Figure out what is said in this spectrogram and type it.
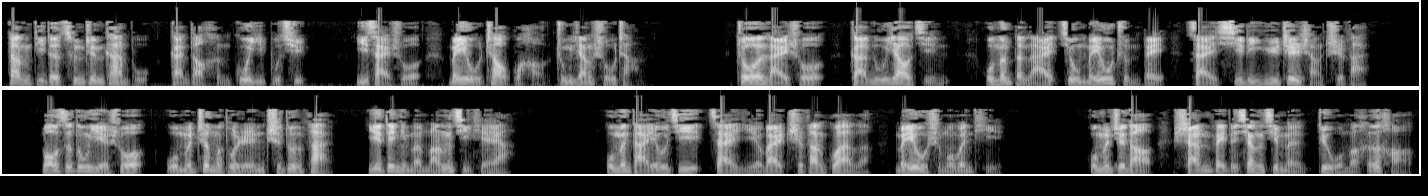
当地的村镇干部感到很过意不去，一再说没有照顾好中央首长。周恩来说赶路要紧，我们本来就没有准备在西黎峪镇上吃饭。毛泽东也说：“我们这么多人吃顿饭，也得你们忙几天呀。我们打游击在野外吃饭惯了，没有什么问题。我们知道陕北的乡亲们对我们很好，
